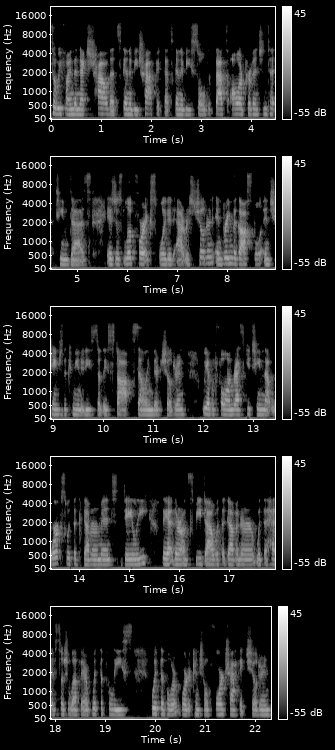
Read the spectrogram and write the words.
So, we find the next child that's going to be trafficked, that's going to be sold. That's all our prevention t- team does is just look for exploited at risk children and bring the gospel and change the communities. So so they stop selling their children. We have a full on rescue team that works with the government daily. They, they're on speed dial with the governor, with the head of social welfare, with the police, with the border control for trafficked children.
